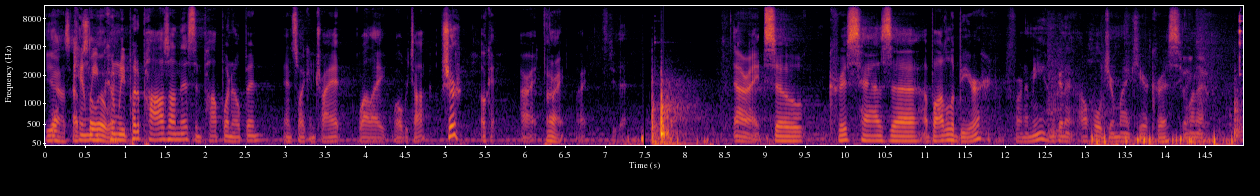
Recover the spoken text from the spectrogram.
yes, Can absolutely. we can we put a pause on this and pop one open, and so I can try it while I while we talk? Sure. Okay. All right. All right. All right. Let's do that. All right. So Chris has uh, a bottle of beer in front of me. I'm gonna. I'll hold your mic here, Chris. You want to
